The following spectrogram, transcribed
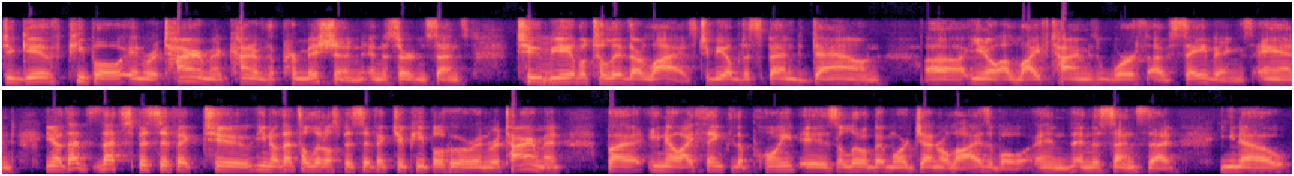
to give people in retirement kind of the permission in a certain sense to mm-hmm. be able to live their lives, to be able to spend down uh, you know a lifetime's worth of savings and you know that's that's specific to you know that's a little specific to people who are in retirement but you know i think the point is a little bit more generalizable in in the sense that you know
